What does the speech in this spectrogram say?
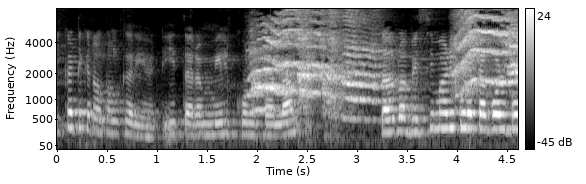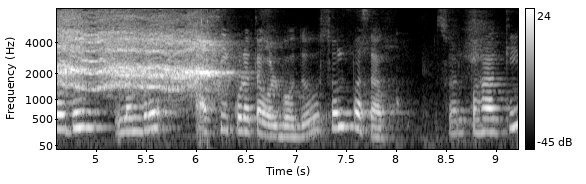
ಈ ಕಟ್ಟಿ ಕಟ್ಟಿ ಕರಿ ಹಾಕಿ ಈ ಥರ ಮಿಲ್ಕ್ ಉಂಟಲ್ಲ. ಸ್ವಲ್ಪ ಬಿಸಿ ಮಾಡಿ ಕೂಡ ತಗೊಳ್ಬೋದು, ಇಲ್ಲಾಂದರೆ ಹಸಿ ಕೂಡ ತಗೊಳ್ಬೋದು. ಸ್ವಲ್ಪ ಸಾಕು. ಸ್ವಲ್ಪ ಹಾಕಿ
